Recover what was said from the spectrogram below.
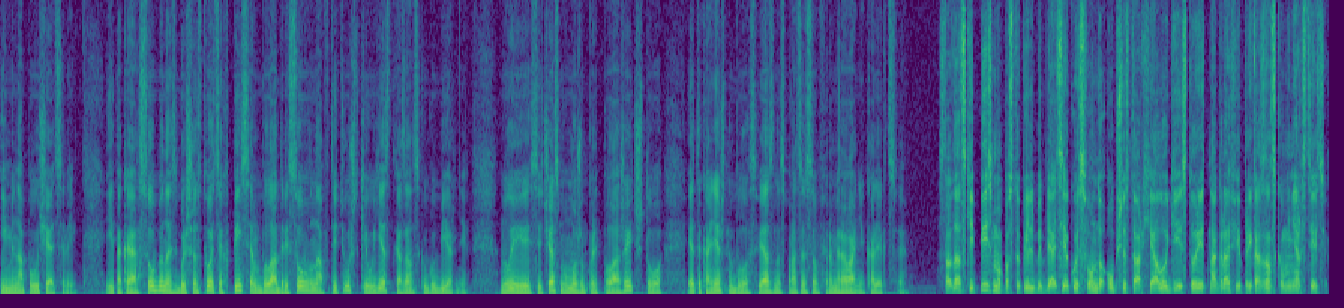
и имена получателей. И такая особенность, большинство этих писем было адресовано в Тетюшский уезд Казанской губернии. Ну и сейчас мы можем предположить, что это, конечно, было связано с процессом формирования коллекции. Солдатские письма поступили в библиотеку из Фонда общества археологии и истории этнографии при Казанском университете.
